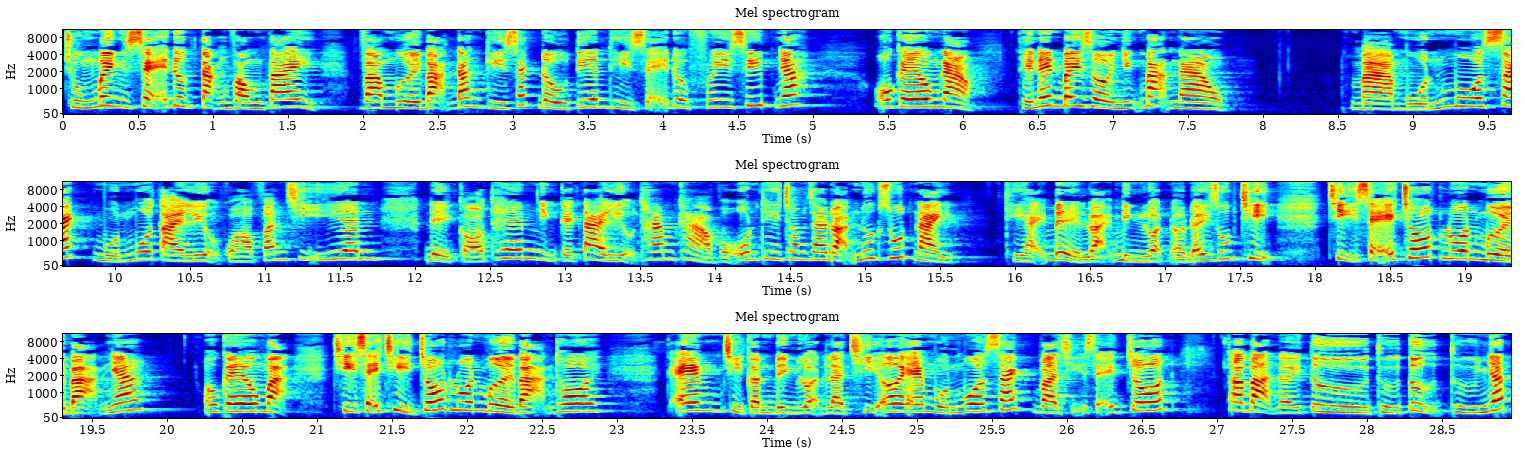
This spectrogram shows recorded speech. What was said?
Chúng mình sẽ được tặng vòng tay và 10 bạn đăng ký sách đầu tiên thì sẽ được free ship nhá. Ok không nào? Thế nên bây giờ những bạn nào mà muốn mua sách, muốn mua tài liệu của học văn chị Hiên để có thêm những cái tài liệu tham khảo và ôn thi trong giai đoạn nước rút này thì hãy để loại bình luận ở đây giúp chị. Chị sẽ chốt luôn 10 bạn nhá. Ok không ạ? Chị sẽ chỉ chốt luôn 10 bạn thôi. Em chỉ cần bình luận là chị ơi, em muốn mua sách và chị sẽ chốt Các bạn ấy từ thứ tự, thứ nhất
